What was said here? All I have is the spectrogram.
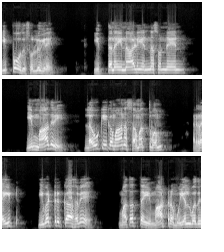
இப்போது சொல்லுகிறேன். இத்தனை நாள் என்ன சொன்னேன்? இம்மாதிரி லௌகிகமான சமத்துவம் ரைட் இவற்றுக்காகவே மதத்தை மாற்ற முயல்வது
